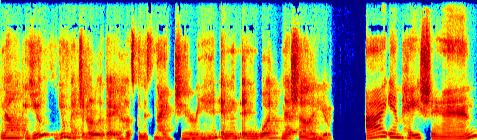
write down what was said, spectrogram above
Now you you mentioned earlier that your husband is Nigerian, and and what nationality are you? I am Haitian.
